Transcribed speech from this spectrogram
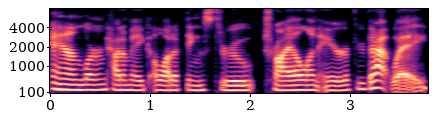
and learned how to make a lot of things through trial and error through that way.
